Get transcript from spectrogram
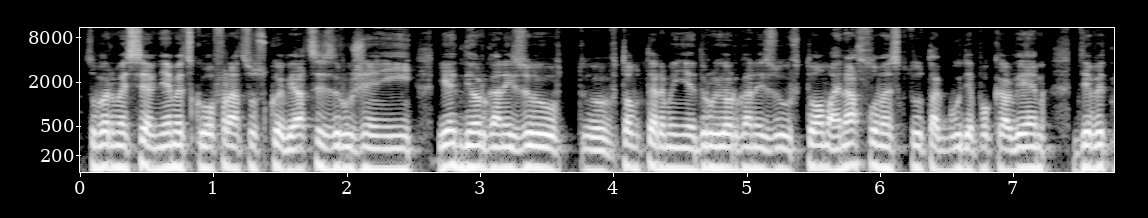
Zoberme si aj v Nemecku, vo Francúzsku je viacej združení. Jedni organizujú v tom termíne, druhí organizujú v tom. Aj na Slovensku to tak bude, pokiaľ viem. 19.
